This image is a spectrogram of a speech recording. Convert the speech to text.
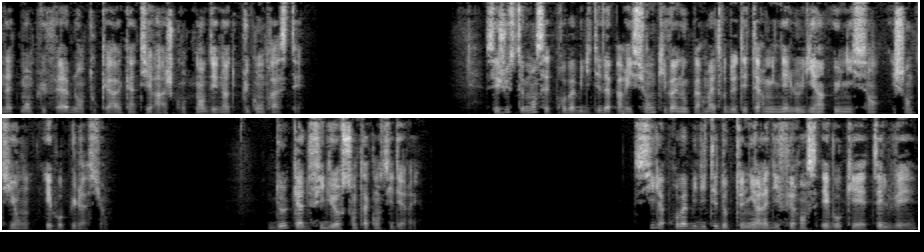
nettement plus faible en tout cas qu'un tirage contenant des notes plus contrastées. C'est justement cette probabilité d'apparition qui va nous permettre de déterminer le lien unissant échantillon et population. Deux cas de figure sont à considérer. Si la probabilité d'obtenir la différence évoquée est élevée,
